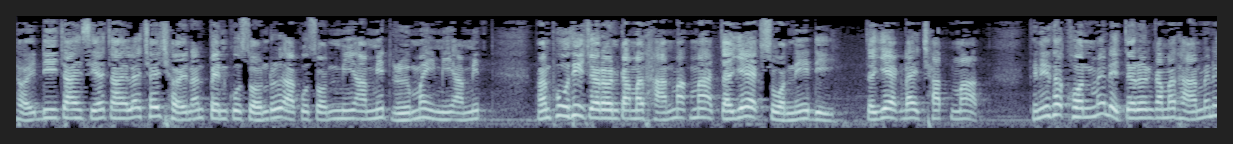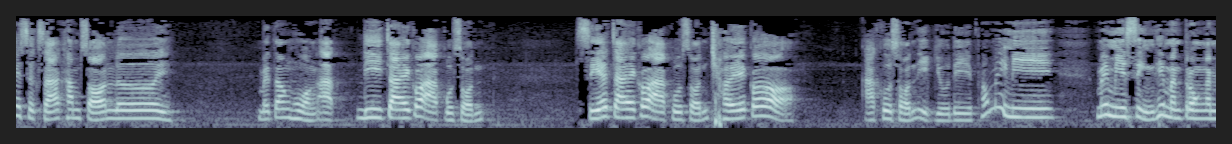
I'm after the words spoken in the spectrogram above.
ฉยๆ ดีใจเสียใจและเฉยๆ นั้นเป็นกุศลหรืออกุศลมีอมิตรหรือไม่มีอมิตร มันผู้ที่เจริญกรรมฐานมาก ๆ จะแยกส่วนนี้ดี จะแยกได้ชัดมาก ทีนี้ถ้าคนไม่ได้เจริญกรรมฐานไม่ได้ศึกษาคำสอนเลย ไม่ต้องห่วงอักดีใจก็อกุศล เสียใจก็อกุศลเฉยก็อกุศลอีกอยู่ดี เพราะไม่มีไม่มีสิ่งที่มันตรงกัน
